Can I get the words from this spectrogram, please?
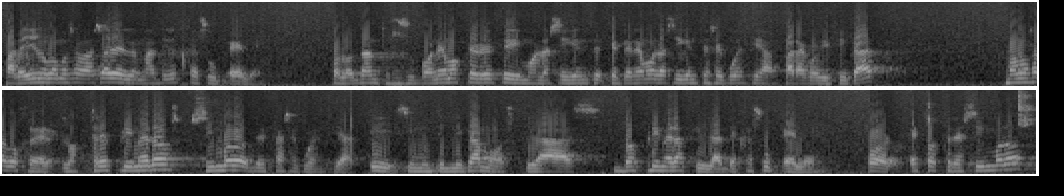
Para ello nos vamos a basar en la matriz G sub L. Por lo tanto, si suponemos que recibimos la siguiente, que tenemos la siguiente secuencia para codificar, Vamos a coger los tres primeros símbolos de esta secuencia y si multiplicamos las dos primeras filas de G sub L por estos tres símbolos,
